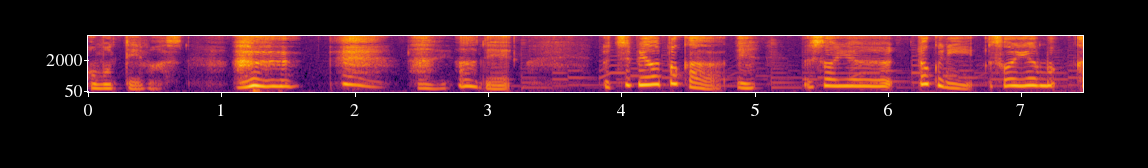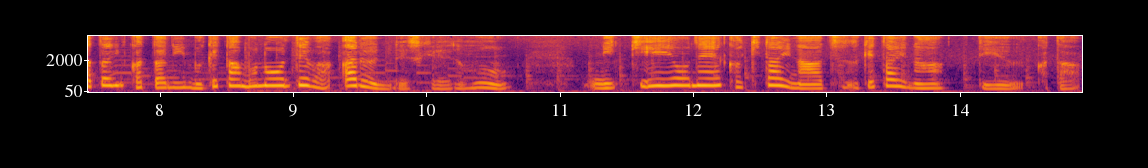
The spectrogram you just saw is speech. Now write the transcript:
思っています。はい。なので、うつ病とかね、そういう、特にそういう方に方に向けたものではあるんですけれども、日記をね、書きたいな、続けたいなっていう方、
